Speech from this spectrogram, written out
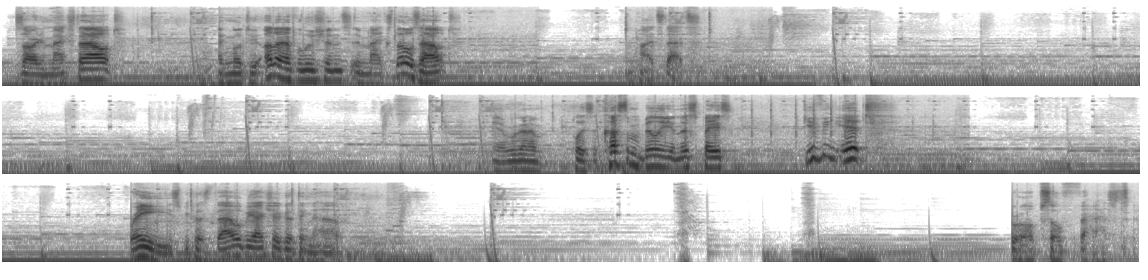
It's already maxed out. I can go to other evolutions and max those out. Hide stats. And we're gonna place a custom ability in this space, giving it raise because that would be actually a good thing to have. Grow up so fast.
